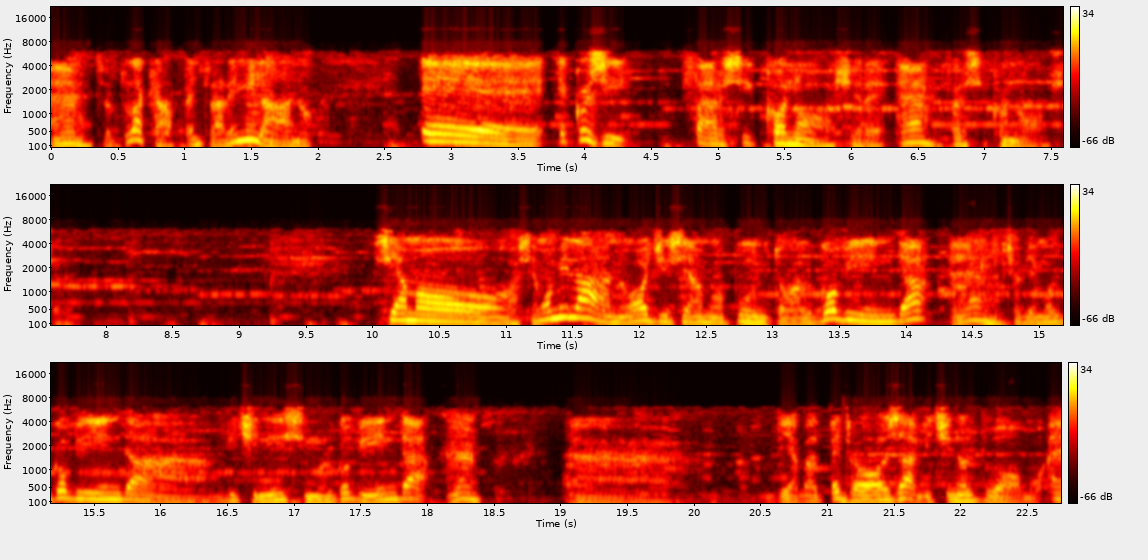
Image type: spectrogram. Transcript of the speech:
eh, sotto la K, entrare in Milano e, e così farsi conoscere, eh, farsi conoscere. Siamo, siamo, a Milano, oggi siamo appunto al Govinda, eh, abbiamo il Govinda, vicinissimo il Govinda, eh, eh, via Valpetrosa, vicino al Duomo. Eh,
